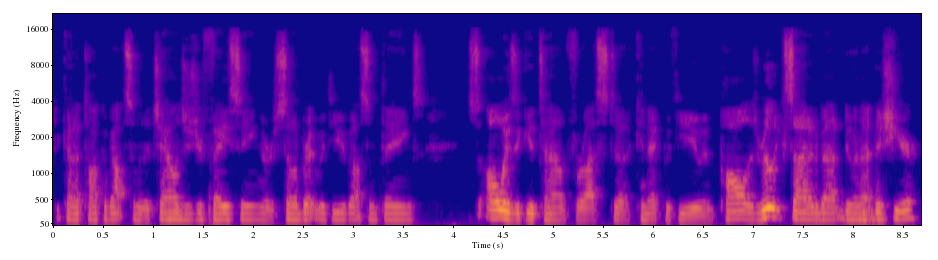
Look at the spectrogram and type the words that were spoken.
to kind of talk about some of the challenges you're facing or celebrate with you about some things it's always a good time for us to connect with you. And Paul is really excited about doing that this year.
